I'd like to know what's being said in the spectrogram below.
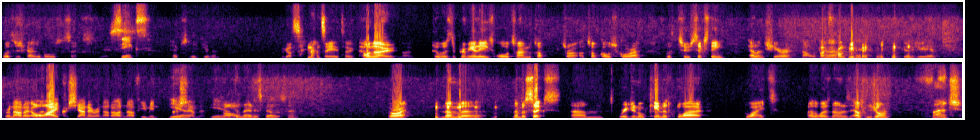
with the Chicago Bulls? Six. Six. Absolute given. We got the same answer here too. Oh no, no. Who was the Premier League's all-time top uh, top goal scorer with 260? Alan Shearer. No, we're both Ah. wrong. Who did you have? Ronaldo. Oh, I Cristiano Ronaldo. I don't know if you meant Yeah, Cristiano. yeah. I Oh, didn't know to spell it. All right. Number number six, um, Reginald Kenneth Dwight, Dwight, otherwise known as Elton John. Fudge.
